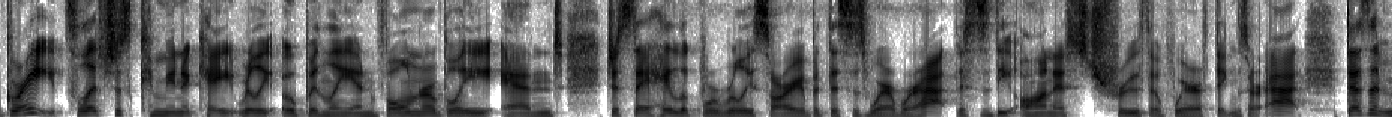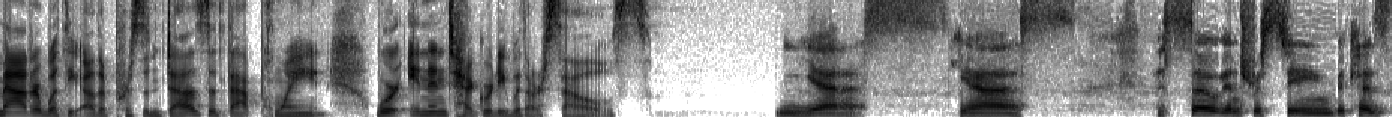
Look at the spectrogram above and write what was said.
great. So let's just communicate really openly and vulnerably and just say hey look we're really sorry but this is where we're at. This is the honest truth of where things are at. Doesn't matter what the other person does at that point. We're in integrity with ourselves yes yes it's so interesting because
